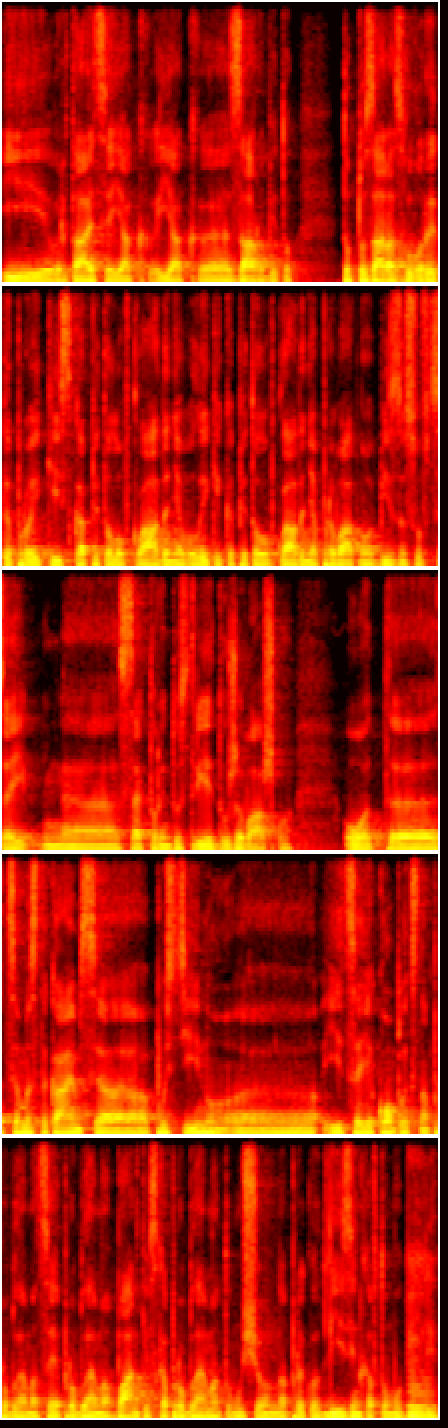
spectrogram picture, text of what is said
і вертається як, як е, заробіток. Тобто зараз говорити про якісь капіталовкладення, великі капіталовкладення приватного бізнесу в цей е, сектор індустрії дуже важко. От е, це ми стикаємося постійно, е, і це є комплексна проблема. Це є проблема, банківська проблема, тому що, наприклад, лізінг автомобілі.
